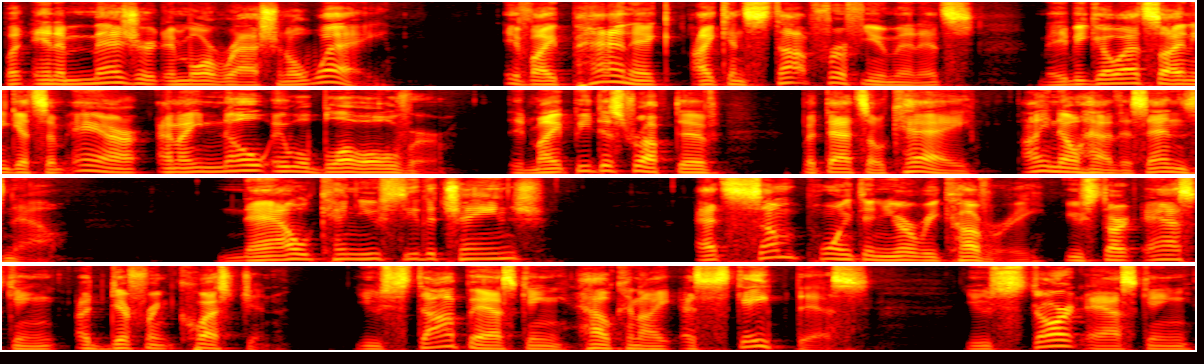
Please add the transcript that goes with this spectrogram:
but in a measured and more rational way. If I panic, I can stop for a few minutes, maybe go outside and get some air, and I know it will blow over. It might be disruptive, but that's okay. I know how this ends now. Now, can you see the change? At some point in your recovery, you start asking a different question. You stop asking, how can I escape this? You start asking,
